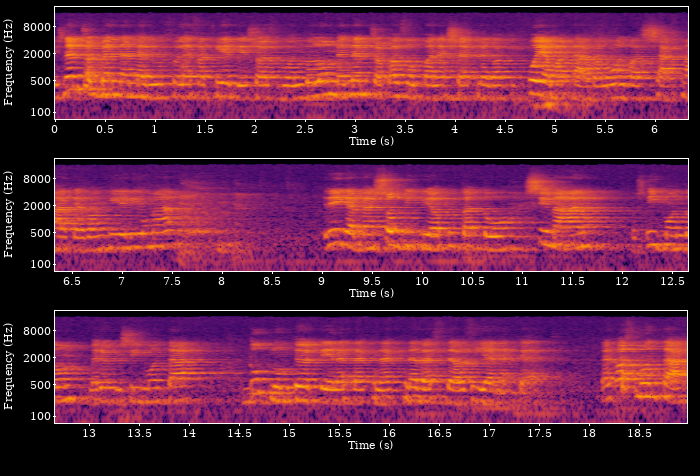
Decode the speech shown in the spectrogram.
És nem csak bennem merül föl ez a kérdés, azt gondolom, meg nem csak azokban esetleg, akik folyamatában olvassák Márk evangéliumát. Régebben sok biblia kutató simán, most így mondom, mert ők is így mondták, duplum történeteknek nevezte az ilyeneket. Tehát azt mondták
